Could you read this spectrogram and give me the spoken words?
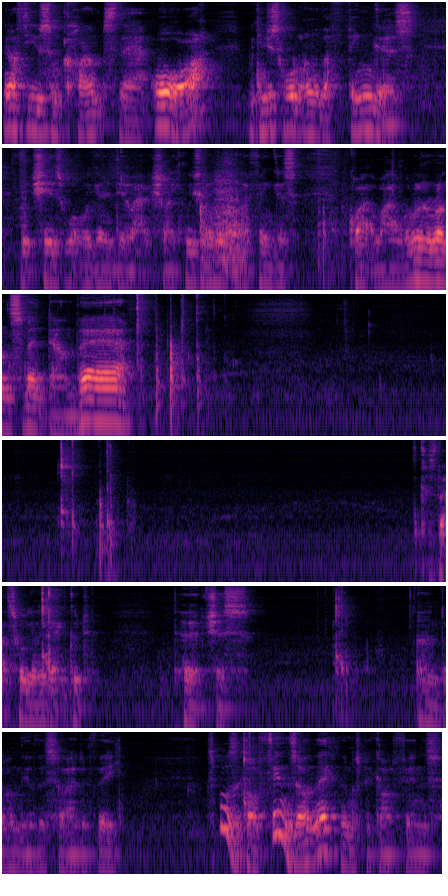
To have to use some clamps there. Or we can just hold it on with the fingers, which is what we're going to do actually. We're just going to hold it on the fingers quite a while. We're going to run cement down there. Because that's where we're going to get good purchase and on the other side of the, I suppose they're called fins, aren't they? They must be called fins.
